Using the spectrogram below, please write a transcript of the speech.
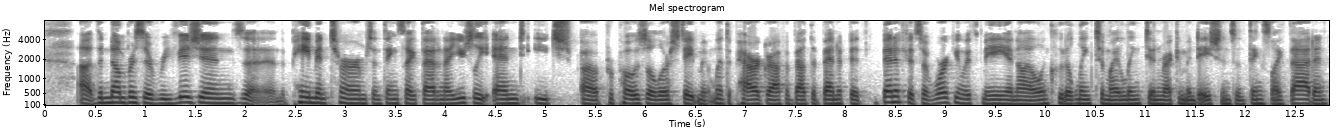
uh, the numbers of revisions uh, and the payment terms and things like that. And I usually end each uh, proposal or statement with a paragraph about the benefit, benefits of working with me. And I'll include a link to my LinkedIn recommendations and things like that. And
